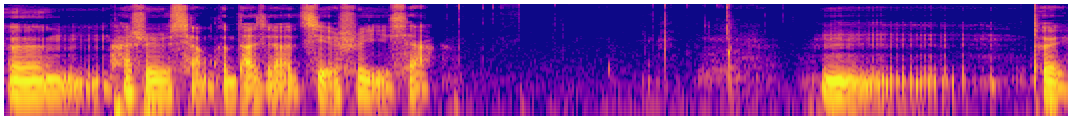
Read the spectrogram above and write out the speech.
嗯，还是想跟大家解释一下。嗯，对。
